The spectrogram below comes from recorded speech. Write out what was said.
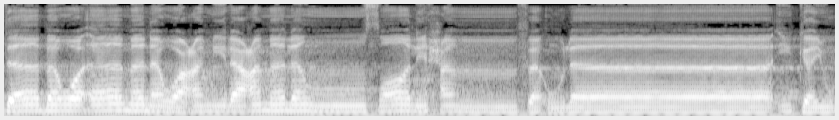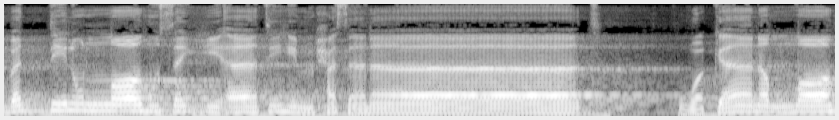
تاب وآمن وعمل عملا صالحا فأولئك يبدل الله سيئاتهم حسنات وەکەن الله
